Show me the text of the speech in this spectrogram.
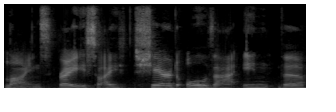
lines, right? So I shared all that in the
